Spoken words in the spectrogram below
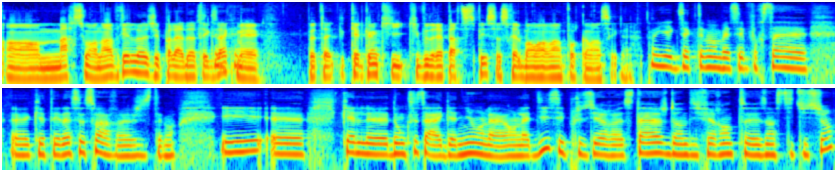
en mars ou en avril, là, j'ai pas la date exacte, mais peut-être quelqu'un qui, qui voudrait participer, ce serait le bon moment pour commencer. là. Oui, exactement. Ben, c'est pour ça euh, euh, que tu es là ce soir, euh, justement. Et euh, quel, donc c'est ça, à gagner, on l'a, on l'a dit, c'est plusieurs stages dans différentes institutions.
